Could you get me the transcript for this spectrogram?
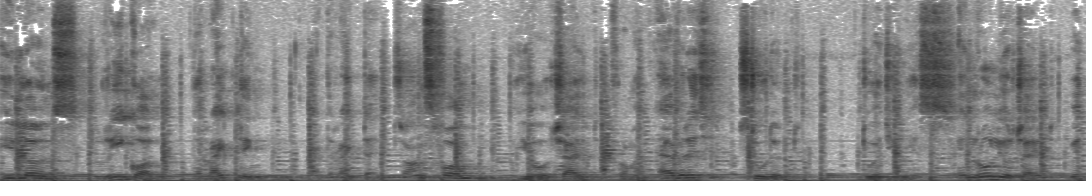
he learns to recall the right thing at the right time. Transform your child from an average student to a genius. Enroll your child with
